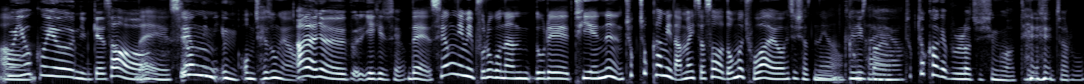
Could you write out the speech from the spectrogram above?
아. 꾸유꾸유님께서. 네, 수영님, 음. 어, 죄송해요. 아니, 아니요, 얘기해 주세요. 네, 수영님이 부르고 난 노래 뒤에는 촉촉함이 남아 있어서 너무 좋아요 해주셨네요. 음, 그니까요. 감사해요. 촉촉하게 불러주신 것 같아요, 진짜로.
